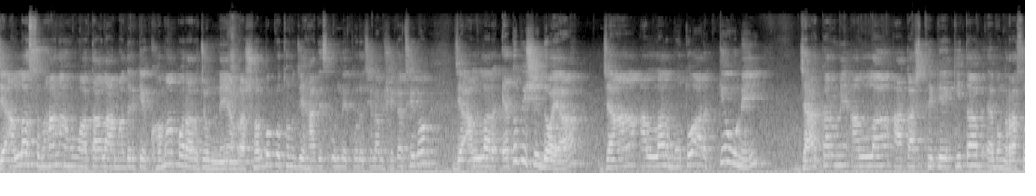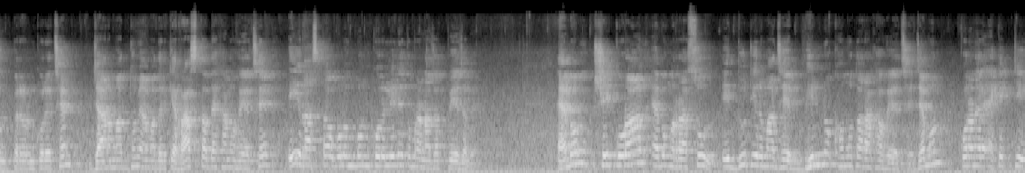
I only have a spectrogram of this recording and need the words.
যে আল্লাহ সুবহানা হুয়া তালা আমাদেরকে ক্ষমা করার জন্যে আমরা সর্বপ্রথম যে হাদিস উল্লেখ করেছিলাম সেটা ছিল যে আল্লাহর এত বেশি দয়া যা আল্লাহর মতো আর কেউ নেই, যার কারণে আল্লাহ আকাশ থেকে কিতাব এবং রাসুল প্রেরণ করেছেন, যার মাধ্যমে আমাদেরকে রাস্তা দেখানো হয়েছে। এই রাস্তা অবলম্বন করে নিলে তোমরা নাজাদ পেয়ে যাবে। এবং সেই কোরআন এবং রাসুল এই দুটির মাঝে ভিন্ন ক্ষমতা রাখা হয়েছে। যেমন, কোরআনের এক একটি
